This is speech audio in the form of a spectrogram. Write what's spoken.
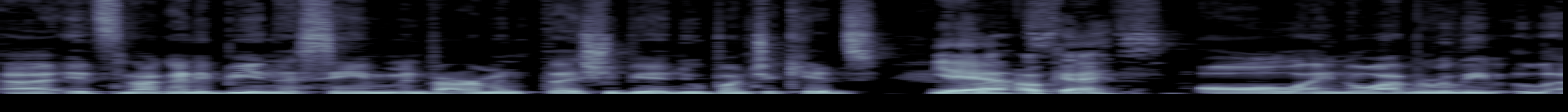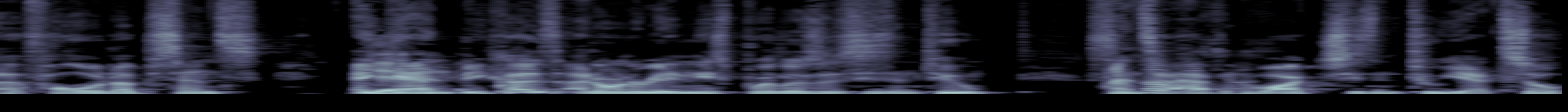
uh, it's not going to be in the same environment. That should be a new bunch of kids. Yeah. That's- okay. That's all I know. I haven't really uh, followed up since. Again, because I don't want to read any spoilers of season two since I I, haven't watched season two yet. So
